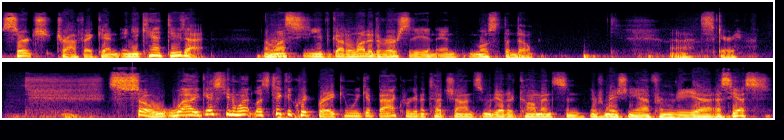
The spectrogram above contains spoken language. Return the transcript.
search traffic, and, and you can't do that unless you've got a lot of diversity, and, and most of them don't. Uh, it's scary. So, well, I guess you know what? Let's take a quick break, and we get back. We're going to touch on some of the other comments and information you have from the uh, SES.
